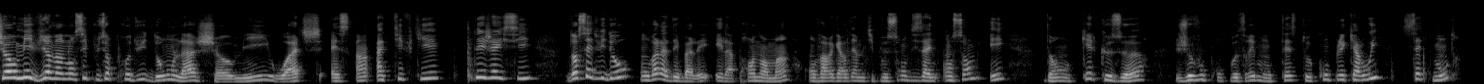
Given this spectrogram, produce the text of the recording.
Xiaomi vient d'annoncer plusieurs produits dont la Xiaomi Watch S1 Active qui est déjà ici. Dans cette vidéo, on va la déballer et la prendre en main. On va regarder un petit peu son design ensemble et dans quelques heures, je vous proposerai mon test complet. Car oui, cette montre,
